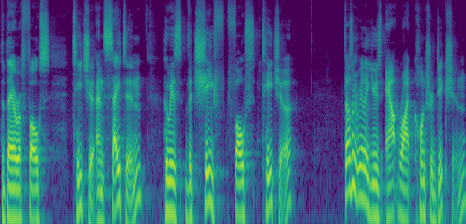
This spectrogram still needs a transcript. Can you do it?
that they are a false teacher. And Satan, who is the chief false teacher, doesn't really use outright contradiction.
